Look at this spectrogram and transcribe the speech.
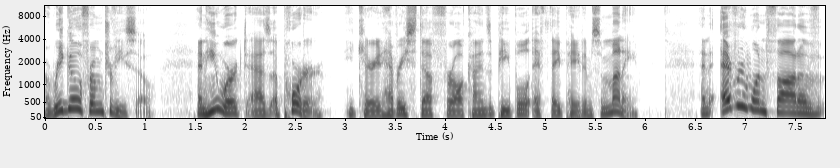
Arrigo from Treviso, and he worked as a porter. He carried heavy stuff for all kinds of people if they paid him some money. And everyone thought of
